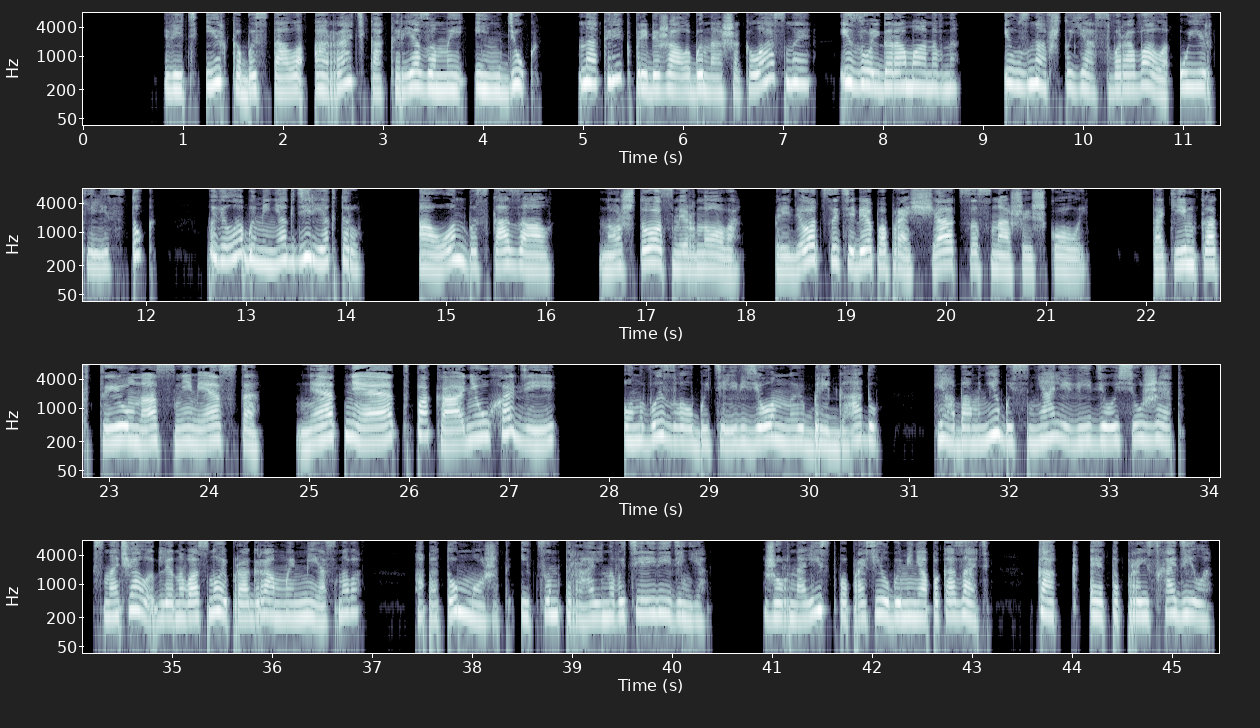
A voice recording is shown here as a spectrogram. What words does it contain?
ведь Ирка бы стала орать, как резанный индюк. На крик прибежала бы наша классная Изольда Романовна и, узнав, что я своровала у Ирки листок, повела бы меня к директору. А он бы сказал, «Ну что, Смирнова, придется тебе попрощаться с нашей школой. Таким, как ты, у нас не место. Нет-нет, пока не уходи он вызвал бы телевизионную бригаду, и обо мне бы сняли видеосюжет. Сначала для новостной программы местного, а потом, может, и центрального телевидения. Журналист попросил бы меня показать, как это происходило.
